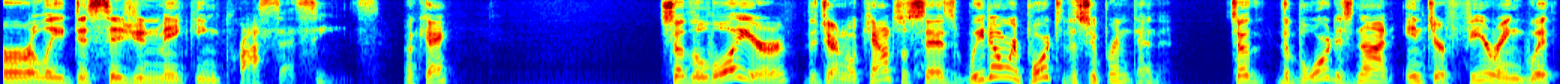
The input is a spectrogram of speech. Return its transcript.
early decision making processes. Okay? So the lawyer, the general counsel, says we don't report to the superintendent. So the board is not interfering with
